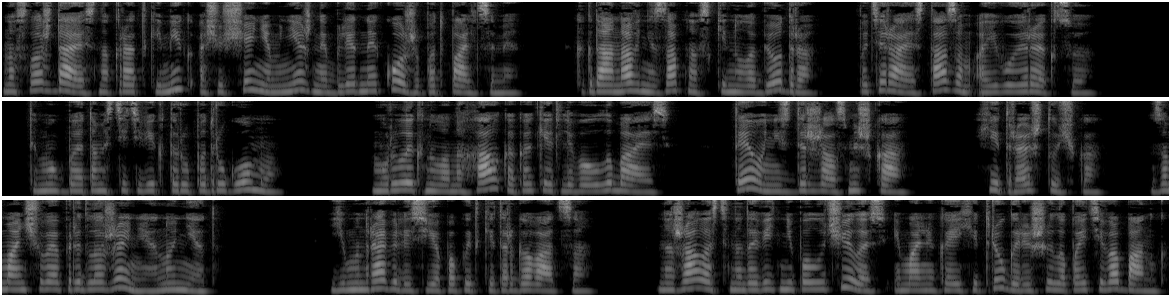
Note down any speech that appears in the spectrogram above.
наслаждаясь на краткий миг ощущением нежной бледной кожи под пальцами, когда она внезапно вскинула бедра, потирая тазом о его эрекцию. «Ты мог бы отомстить Виктору по-другому?» Мурлыкнула нахалка, кокетливо улыбаясь. Тео не сдержал смешка. Хитрая штучка. Заманчивое предложение, но нет. Ему нравились ее попытки торговаться. На жалость надавить не получилось, и маленькая хитрюга решила пойти в банк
